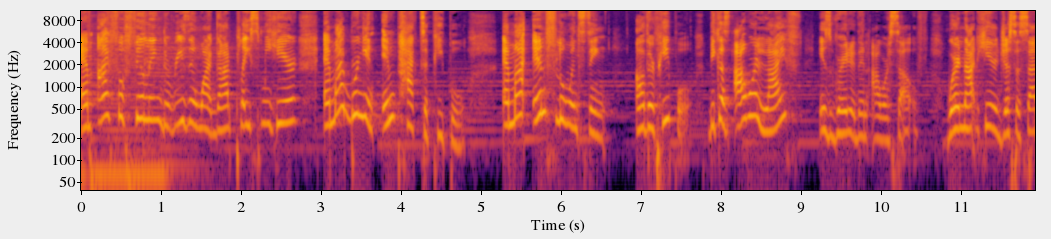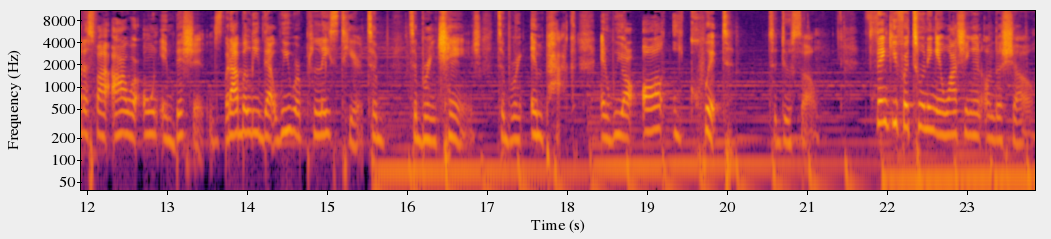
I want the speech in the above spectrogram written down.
Am I fulfilling the reason why God placed me here? Am I bringing impact to people? Am I influencing other people? Because our life is greater than ourselves. We're not here just to satisfy our own ambitions, but I believe that we were placed here to, to bring change, to bring impact, and we are all equipped to do so. Thank you for tuning in and watching in on the show.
